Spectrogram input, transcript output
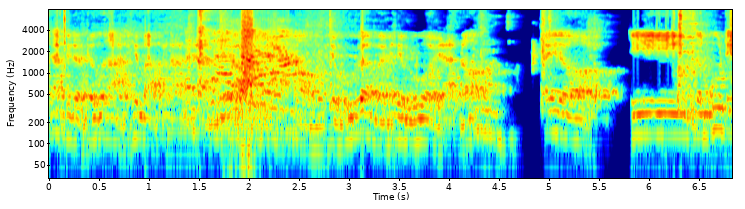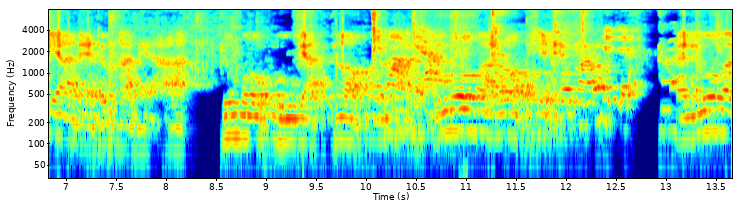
ထပ်ပြီးတော့ဒုက္ခဖြစ်ပါမလားဗျာဟောဖြစ်ဘူးကမဖြစ်ဘူးပေါ့ဗျာနော်အဲ့တော့ဒီသမှုတရားနဲ့ဒုက္ခနဲ့ဟာလူမဟုတ်ဘူးဗျာနော်ဖြစ်ပါဗျာလူဘောပါတော့ဖြစ်တယ်ဖြစ်တယ်အလူဘာ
